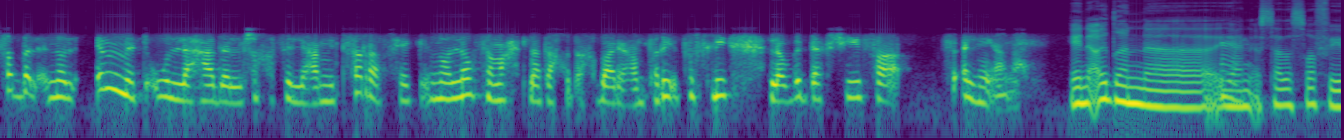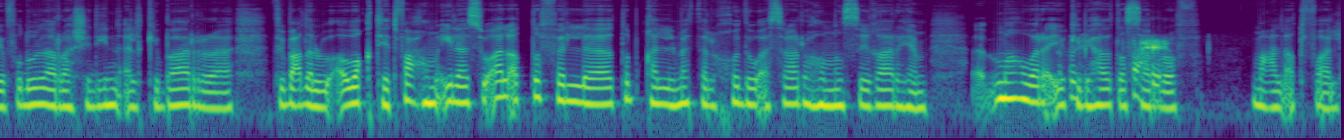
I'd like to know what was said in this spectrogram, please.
بفضل إنه الأم تقول لهذا الشخص اللي عم يتصرف هيك إنه لو سمحت لا تاخذ أخباري عن طريق طفلي لو بدك شيء فاسألني أنا. يعني أيضا آه، يعني أستاذة صافي فضول الراشدين الكبار آه، في بعض الوقت يدفعهم إلى سؤال الطفل آه، طبقا للمثل خذوا أسرارهم من صغارهم. ما هو رأيك بهذا التصرف؟ مع الأطفال؟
